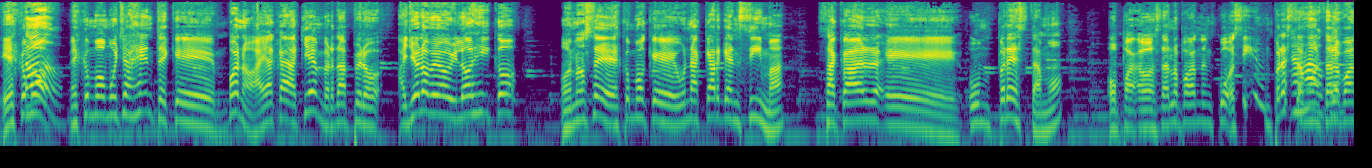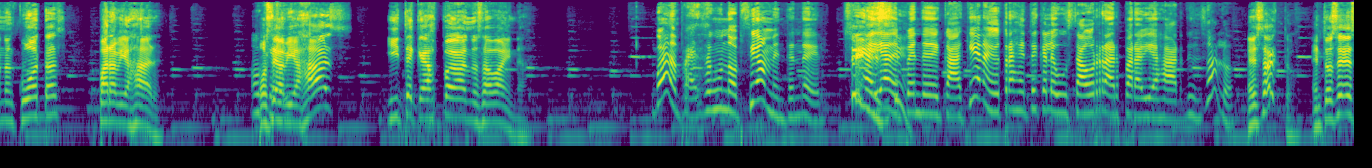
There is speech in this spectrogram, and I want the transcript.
Y es como, Todo. es como mucha gente que, bueno, hay a cada quien, ¿verdad? Pero yo lo veo ilógico, o no sé, es como que una carga encima, sacar eh, un préstamo, o, o estarlo pagando en cuotas. Sí, un préstamo, Ajá, estarlo pagando en cuotas para viajar. O sea, viajas y te quedas pagando esa vaina. Bueno, pues es una opción, ¿me entendés? Sí, O sea, ya sí. depende de cada quien. Hay otra gente que le gusta ahorrar para viajar de un solo. Exacto. Entonces,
